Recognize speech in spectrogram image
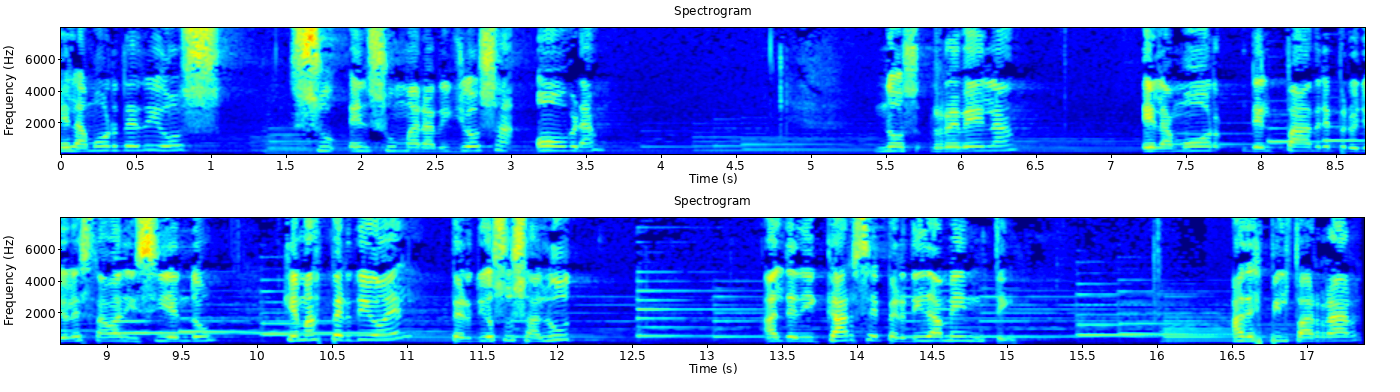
el amor de Dios en su maravillosa obra nos revela el amor del Padre, pero yo le estaba diciendo, ¿qué más perdió él? Perdió su salud al dedicarse perdidamente a despilfarrar,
